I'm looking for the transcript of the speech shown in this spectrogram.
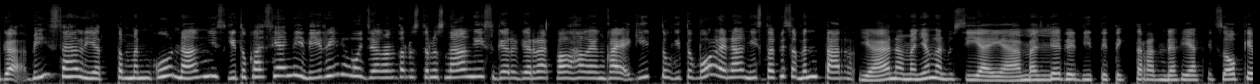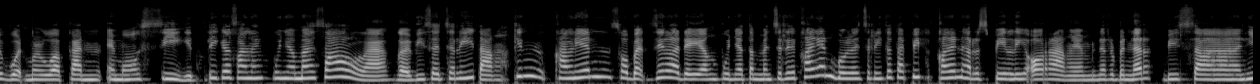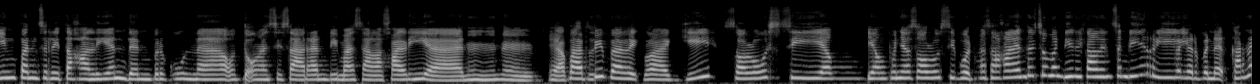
nggak bisa lihat temenku nangis gitu. Kasihani dirimu jangan terus-terus nangis gara-gara hal-hal yang kayak gitu. Gitu boleh nangis tapi sebentar. Ya namanya manusia ya. Pasti ada di titik terendah ya. It's okay buat meluapkan emosi gitu. Ketika kalian punya masalah nggak bisa cerita. Mungkin kalian sobat zil ada yang punya teman cerita. Kalian boleh cerita tapi kalian harus pilih orang yang benar-benar bisa nyimpan cerita kalian dan berguna untuk ngasih saran di masalah kalian kalian. Mhm. Ya, Tapi balik lagi, solusi yang yang punya solusi buat masalah kalian tuh cuma diri kalian sendiri. Benar-benar, karena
